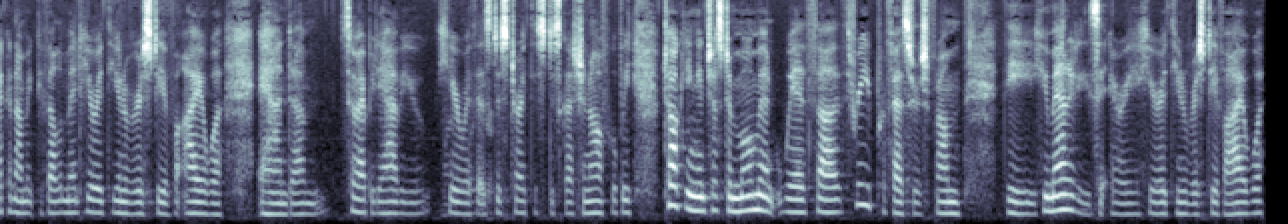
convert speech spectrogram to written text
Economic Development here at the University of Iowa. And um, so happy to have you here with us to start this discussion off. We'll be talking in just a moment with uh, three professors from the humanities area here at the University of Iowa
